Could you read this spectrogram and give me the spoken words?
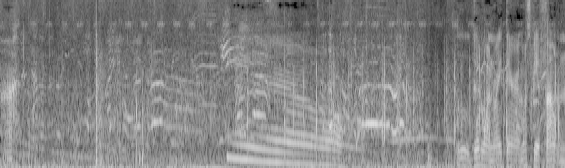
Uh. Ooh, good one right there. It must be a fountain.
